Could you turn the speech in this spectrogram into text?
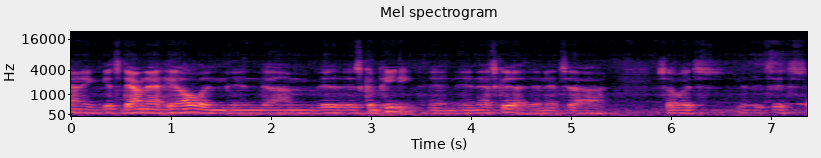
kind of gets down that hill and and um, is, is competing, and, and that's good. And it's uh, so it's it's it's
